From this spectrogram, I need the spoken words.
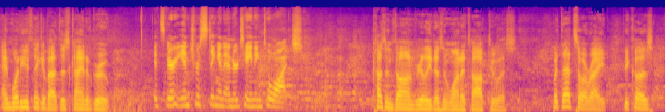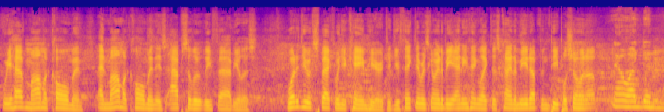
And what do you think about this kind of group? It's very interesting and entertaining to watch. Cousin Dawn really doesn't want to talk to us. But that's all right because we have Mama Coleman, and Mama Coleman is absolutely fabulous. What did you expect when you came here? Did you think there was going to be anything like this kind of meetup and people showing up? No, I didn't.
